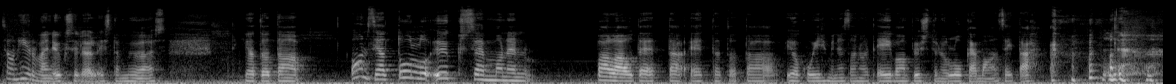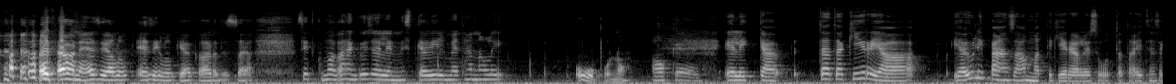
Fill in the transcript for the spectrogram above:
se on hirveän yksilöllistä myös. Ja tota, on sieltä tullut yksi semmoinen palaute, että, että tota, joku ihminen sanoi, että ei vaan pystynyt lukemaan sitä. Tämmöinen esilu, esilukijakartissa. Ja sitten kun mä vähän kyselin, niin kävi ilmi, että hän oli uupunut. Okei. Okay. Eli tätä kirjaa ja ylipäänsä ammattikirjallisuutta tai itsensä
